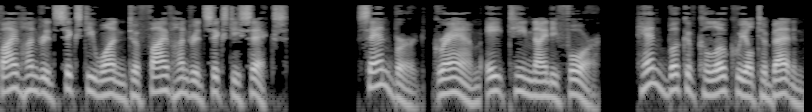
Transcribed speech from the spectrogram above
561–566. Sandberg, Graham 1894. Handbook of Colloquial Tibetan,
